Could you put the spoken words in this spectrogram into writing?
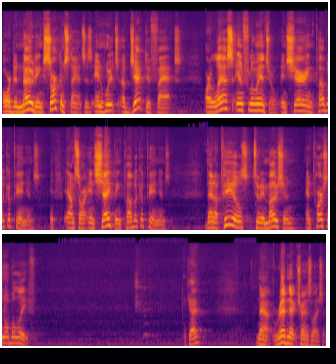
or denoting circumstances in which objective facts are less influential in sharing public opinions, I'm sorry, in shaping public opinions than appeals to emotion and personal belief. Okay? Now, redneck translation.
